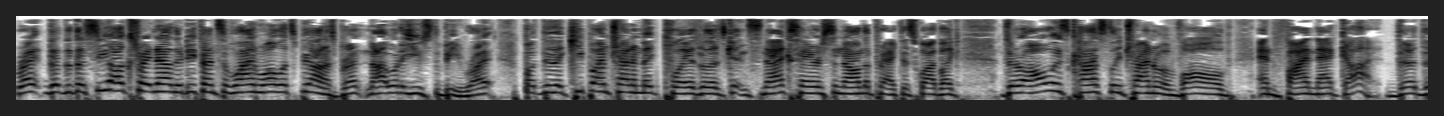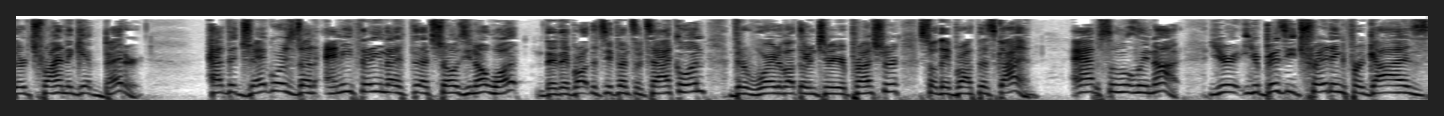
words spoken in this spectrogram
Right, the, the, the Seahawks right now, their defensive line. Well, let's be honest, Brent, not what it used to be, right? But do they keep on trying to make plays, whether it's getting Snacks Harrison now on the practice squad. Like they're always constantly trying to evolve and find that guy. They're they're trying to get better. Have the Jaguars done anything that, that shows, you know what? They, they brought this defensive tackle in. They're worried about their interior pressure, so they brought this guy in. Absolutely not. You're you're busy trading for guys,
